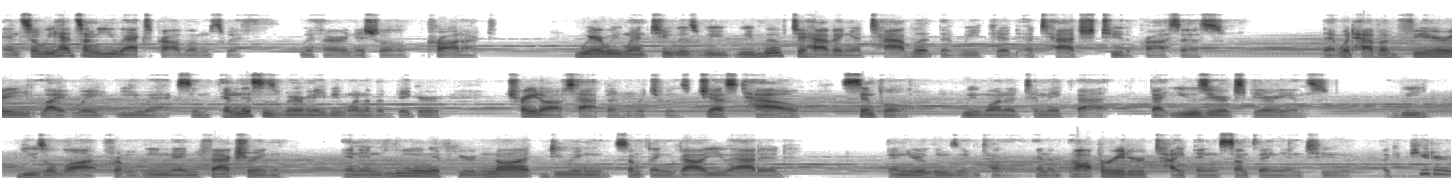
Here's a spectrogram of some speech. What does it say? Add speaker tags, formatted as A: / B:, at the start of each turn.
A: And so we had some UX problems with with our initial product. Where we went to is we we moved to having a tablet that we could attach to the process that would have a very lightweight UX. And and this is where maybe one of the bigger trade-offs happened, which was just how simple we wanted to make that that user experience. We use a lot from lean manufacturing. And in lean, if you're not doing something value added then you're losing time. And an operator typing something into a computer,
